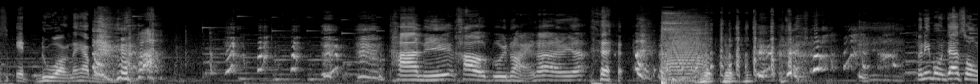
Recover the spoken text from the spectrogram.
311 ดวงนะครับผม ท่านี้เข้ากับกูหน่อยท่านี้ตอนนี้ผมจะส่ง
